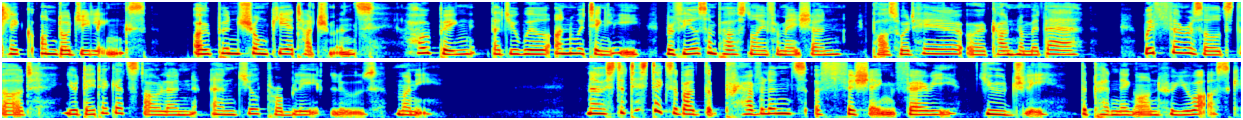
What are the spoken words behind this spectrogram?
click on dodgy links, open shonky attachments hoping that you will unwittingly reveal some personal information, password here or account number there, with the result that your data gets stolen and you'll probably lose money. Now, statistics about the prevalence of phishing vary hugely depending on who you ask.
